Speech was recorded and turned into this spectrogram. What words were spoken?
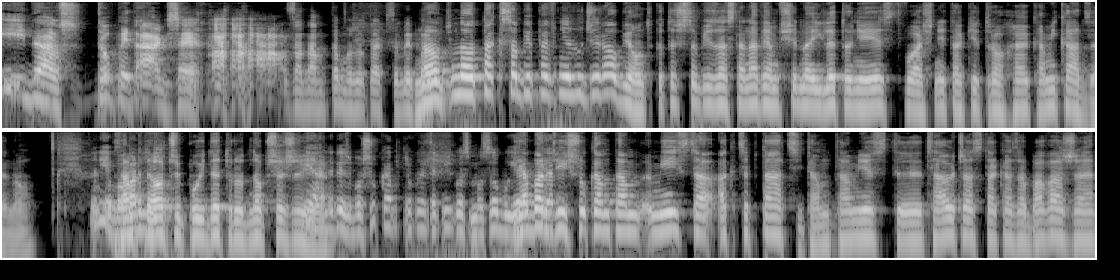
i dasz dupy tak, że ha, ha, zadam to, może tak sobie No, powiedzieć. no tak sobie pewnie ludzie robią, tylko też sobie zastanawiam się, na ile to nie jest właśnie takie trochę kamikadze. No. No nie, bo Zamknę bardziej, oczy, pójdę, trudno nie, przeżyję. ale wiesz, bo szukam trochę takiego sposobu, Ja jak, bardziej szukam tam miejsca akceptacji. Tam, tam jest y, cały czas taka zabawa, że,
